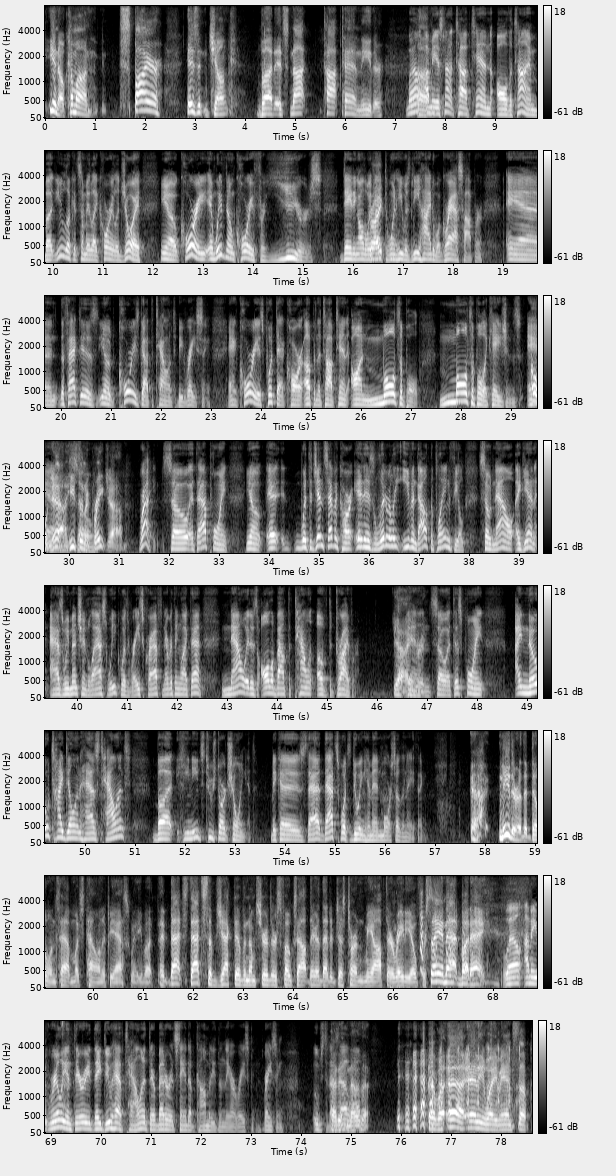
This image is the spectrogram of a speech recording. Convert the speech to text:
you know, come on, Spire isn't junk, but it's not top ten either. Well, um, I mean, it's not top 10 all the time, but you look at somebody like Corey LaJoie, you know, Corey, and we've known Corey for years, dating all the way right. back to when he was knee high to a grasshopper. And the fact is, you know, Corey's got the talent to be racing. And Corey has put that car up in the top 10 on multiple, multiple occasions. And oh, yeah. He's so, done a great job. Right. So at that point, you know, it, with the Gen 7 car, it has literally evened out the playing field. So now, again, as we mentioned last week with racecraft and everything like that, now it is all about the talent of the driver. Yeah, I and agree. So at this point, I know Ty Dillon has talent, but he needs to start showing it because that that's what's doing him in more so than anything. Yeah, neither of the Dillons have much talent, if you ask me. But that's that's subjective, and I'm sure there's folks out there that have just turned me off their radio for saying that. But hey, well, I mean, really, in theory, they do have talent. They're better at stand-up comedy than they are racing. Racing. Oops, did I, I didn't know that. yeah, but, uh, anyway, man. So.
